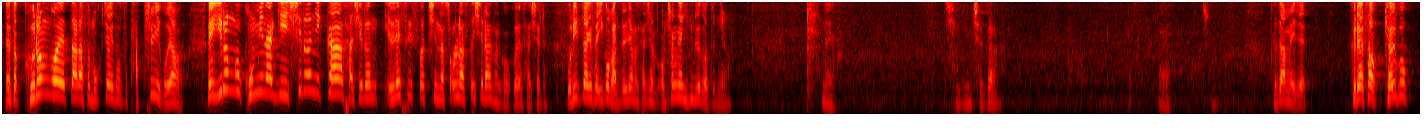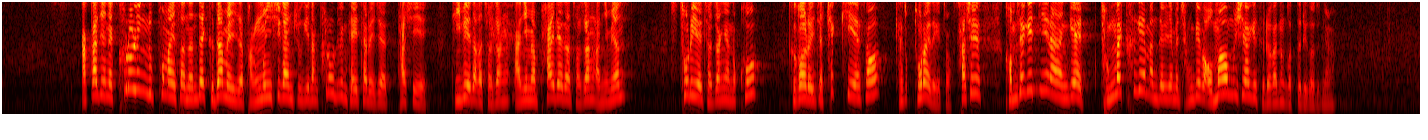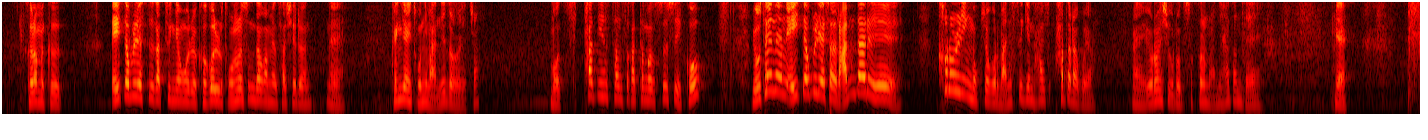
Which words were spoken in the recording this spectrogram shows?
그래서 그런 거에 따라서 목적에 따라서 다 틀리고요. 이런 거 고민하기 싫으니까 사실은 일렉시서치나 솔라 쓰시라는 거고요. 사실은 우리 입장에서 이거 만들려면 사실 엄청나게 힘들거든요. 네. 지금 제가 그 다음에 이제 그래서 결국 아까 전에 크롤링 루프만 있었는데 그 다음에 이제 방문 시간 주기랑 크롤링 데이터를 이제 다시 DB에다가 저장 아니면 파일에다 저장 아니면 스토리에 저장해 놓고 그거를 이제 체크해서 계속 돌아야 되겠죠. 사실 검색 엔진이라는 게 정말 크게 만들려면 장비가 어마무시하게 들어가는 것들이거든요. 그러면 그 AWS 같은 경우를 그걸로 돈을 쓴다고 하면 사실은 네, 굉장히 돈이 많이 들어가겠죠. 뭐 스팟 인스턴스 같은 거쓸수 있고 요새는 AWS에서 람다를 크롤링 목적으로 많이 쓰긴 하, 더라고요 네, 이런 식으로 접근을 많이 하던데. 네.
